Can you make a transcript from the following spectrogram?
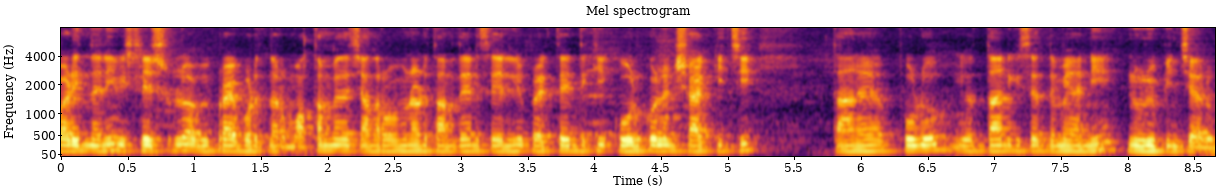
పడిందని విశ్లేషకులు అభిప్రాయపడుతున్నారు. మొత్తం మీద చంద్రబాబు నాయుడు తనదైన శైలిని ప్రత్యర్థికి కోలుకోలేని షాక్ ఇచ్చి తానెప్పుడు యుద్ధానికి సిద్ధమే అని నిరూపించారు.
